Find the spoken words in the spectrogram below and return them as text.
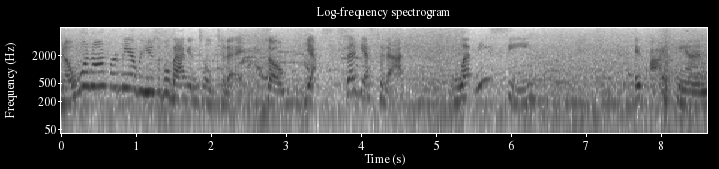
no one offered me a reusable bag until today. So yes, said yes to that. Let me see if I can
